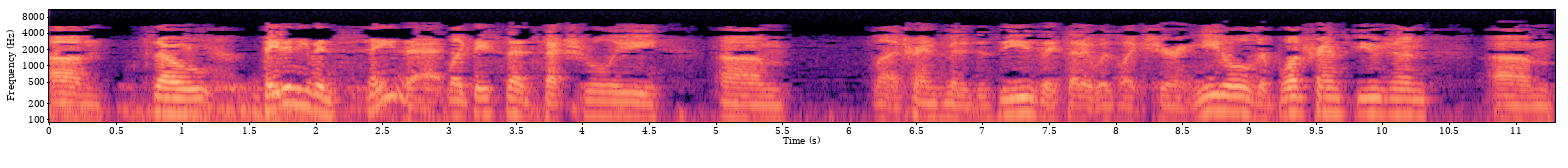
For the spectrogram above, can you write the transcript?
Um, so they didn't even say that. Like they said sexually. Um, uh, transmitted disease. They said it was like sharing needles or blood transfusion. Um,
